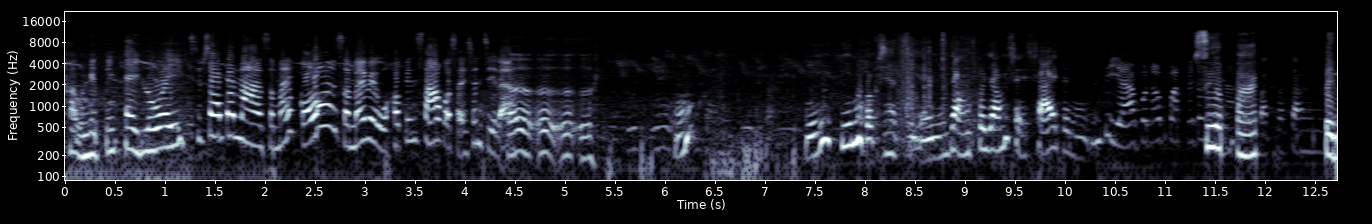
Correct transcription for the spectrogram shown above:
เฮานี่เป็นไตลอยสิบสองปั้นนาสมัยก่อนสมัยแม่อูเขาเป็นสาวก็ใส่ชั้นจีแหล้วเออเออเออเออหึนี่กินกับเสียสีนี่ยังพยายามใส่สายตัวนี้จียาเป็นเอาปัดไปเสื้อปัดเป็น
